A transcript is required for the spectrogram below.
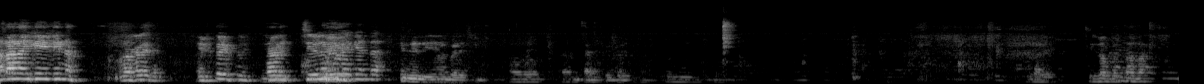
ಅಣ್ಣ ಇಲ್ಲಿ ಇಲ್ಲಿನ ಇಟ್ಟು ಇಟ್ಟು ಚಿಲ್ಲೆ ಅಂತ ಇಲ್ಲ ಗೊತ್ತದ? ಅಣ್ಣ ಇಲ್ಲಿ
